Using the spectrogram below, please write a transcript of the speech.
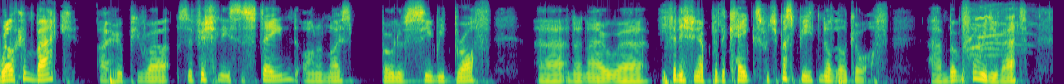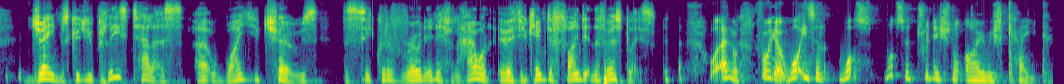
Welcome back. I hope you are sufficiently sustained on a nice bowl of seaweed broth uh, and are now uh, finishing up with the cakes, which must be eaten or they'll go off. Um, but before we do that, James, could you please tell us uh, why you chose The Secret of Roan Inish and how on earth you came to find it in the first place. Well, hang on. Before we go, what is an what's what's a traditional Irish cake?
